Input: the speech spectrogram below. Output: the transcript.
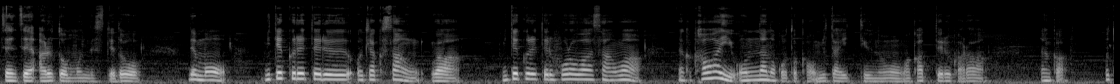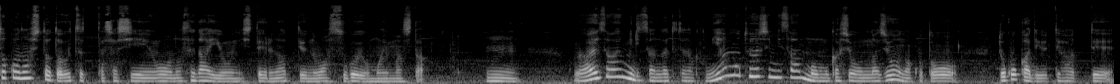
全然あると思うんですけどでも見てくれてるお客さんは見てくれてるフォロワーさんはなんか可愛い女の子とかを見たいっていうのを分かってるからなんか男の人と写った写真を載せないようにしてるなっていうのはすごい思いました。うん、これ相沢えみりさんだけじゃなくて宮本よしみさんも昔同じようなことをどこかで言ってはって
